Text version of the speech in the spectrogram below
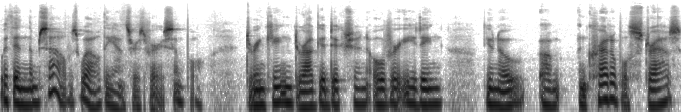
within themselves? Well, the answer is very simple drinking, drug addiction, overeating, you know, um, incredible stress,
